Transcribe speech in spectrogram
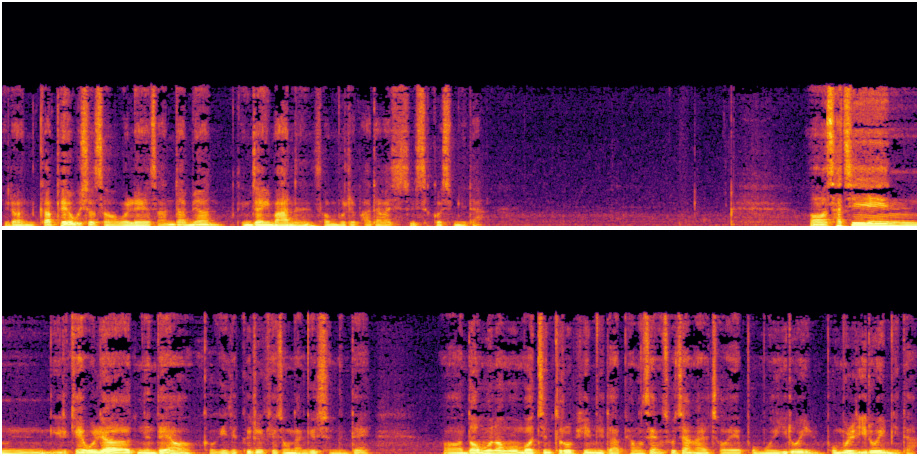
이런 카페에 오셔서 원래에서 한다면 굉장히 많은 선물을 받아가실 수 있을 것입니다. 어, 사진 이렇게 올렸는데요. 거기 이제 글을 계속 남겨주셨는데, 어, 너무너무 멋진 트로피입니다. 평생 소장할 저의 보물 1호, 보물 1호입니다.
